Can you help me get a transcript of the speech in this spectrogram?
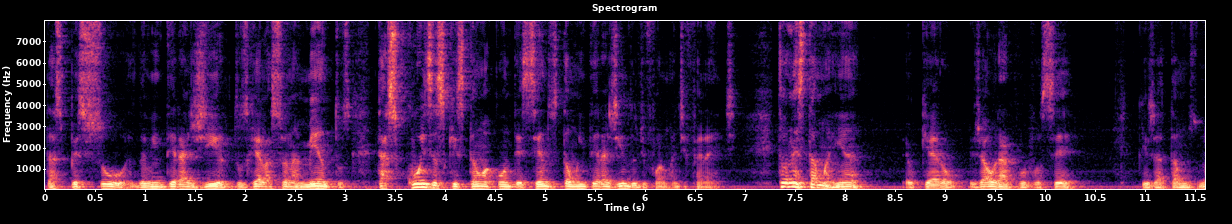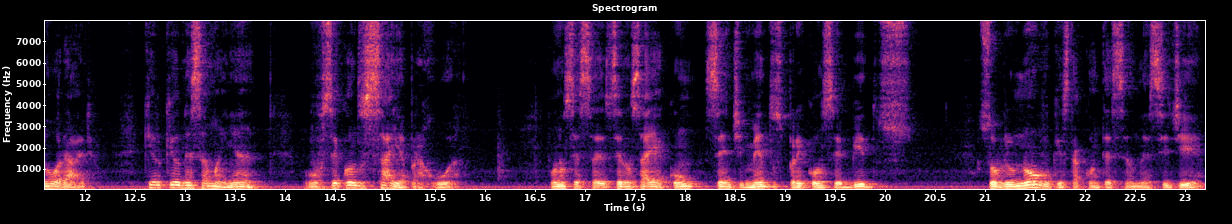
das pessoas, do interagir, dos relacionamentos, das coisas que estão acontecendo, estão interagindo de forma diferente. Então, nesta manhã, eu quero já orar por você, que já estamos no horário. Quero que eu nessa manhã, você quando saia para a rua, você não saia com sentimentos preconcebidos sobre o novo que está acontecendo nesse dia.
